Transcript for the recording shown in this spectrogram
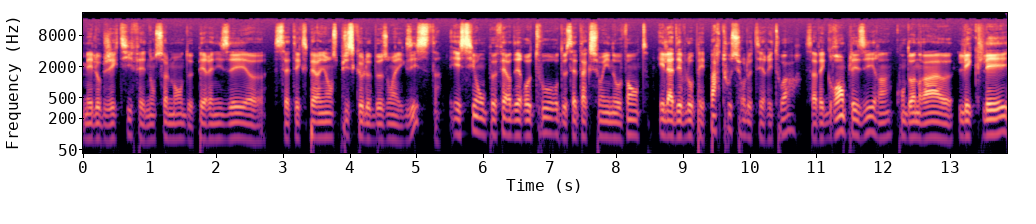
mais l'objectif est non seulement de pérenniser euh, cette expérience puisque le besoin existe, et si on peut faire des retours de cette action innovante et la développer partout sur le territoire, c'est avec grand plaisir hein, qu'on donnera euh, les clés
